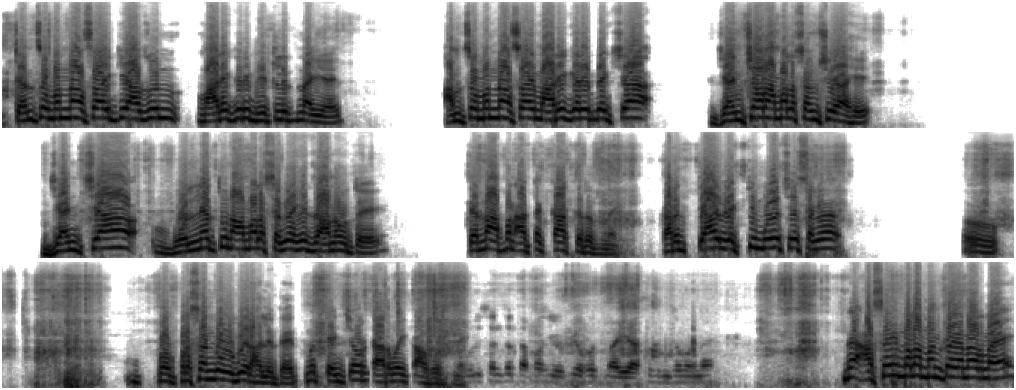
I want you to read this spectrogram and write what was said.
त्यांचं म्हणणं असं आहे की अजून मारेकरी भेटलेत नाही आहेत. आमचं म्हणणं असं आहे मारेकरीपेक्षा ज्यांच्यावर आम्हाला संशय आहे ज्यांच्या बोलण्यातून आम्हाला सगळं हे जाणवतंय त्यांना आपण अटक का करत नाही? कारण त्या व्यक्तीमुळेच हे सगळं अं, प्रसंग उभे राहिलेत आहेत. मग त्यांच्यावर कारवाई का होत नाही? पोलिसांचा तपास योग्य होत नाही असं तुमचं म्हणणं आहे? नाही असंही मला म्हणता येणार नाही.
